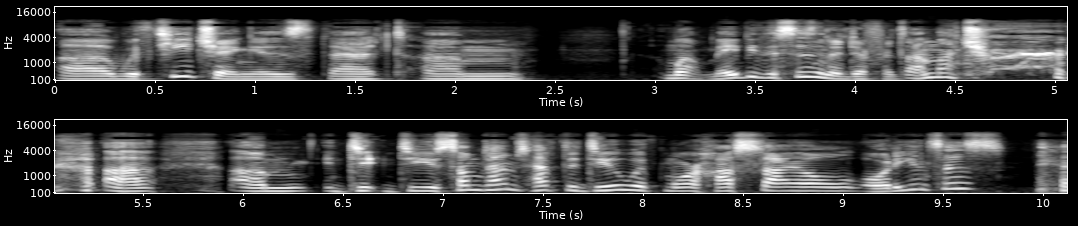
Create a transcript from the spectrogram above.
uh, with teaching is that, um, well, maybe this isn't a difference. I'm not sure. Uh, um, do, do, you sometimes have to deal with more hostile audiences?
